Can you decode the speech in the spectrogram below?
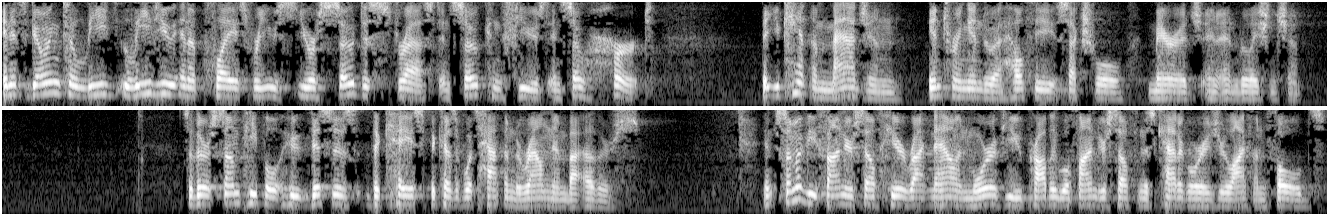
And it's going to leave, leave you in a place where you, you're so distressed and so confused and so hurt that you can't imagine entering into a healthy sexual marriage and, and relationship. So there are some people who this is the case because of what's happened around them by others. And some of you find yourself here right now, and more of you probably will find yourself in this category as your life unfolds.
